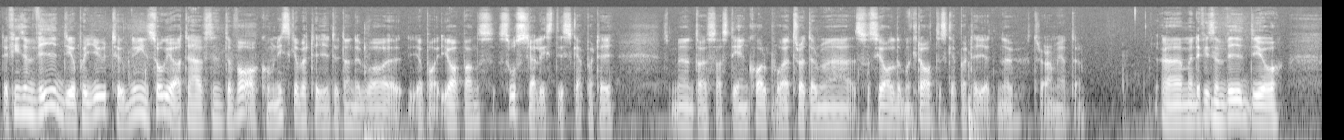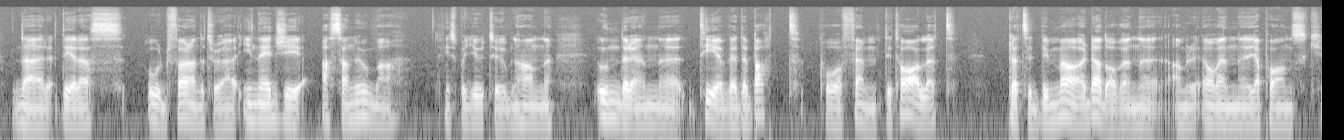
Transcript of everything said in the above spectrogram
det finns en video på Youtube, nu insåg jag att det här inte var kommunistiska partiet utan det var Japa- Japans socialistiska parti. Som jag inte har så stenkoll på, jag tror att det är socialdemokratiska partiet nu, tror jag de heter. Eh, Men det finns en video där deras ordförande tror jag, Ineji Asanuma, det finns på Youtube, när han under en eh, tv-debatt på 50-talet plötsligt blir mördad av en, eh, av en eh, japansk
